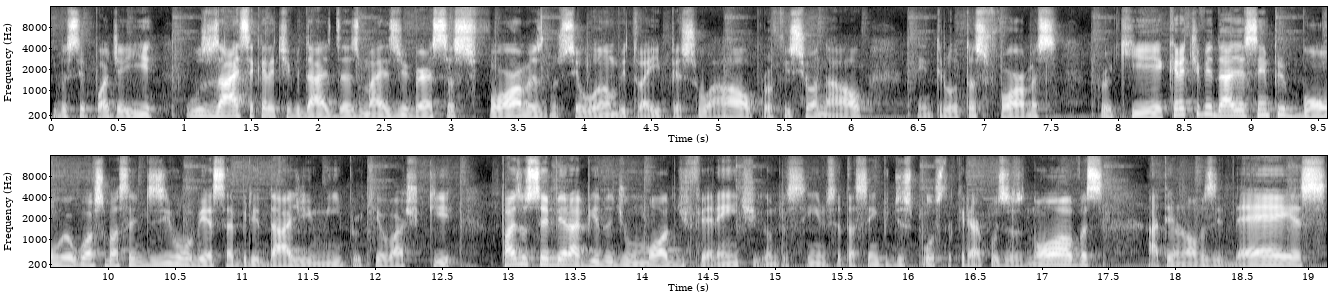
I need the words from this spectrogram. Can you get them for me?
e você pode aí usar essa criatividade das mais diversas formas no seu âmbito aí pessoal, profissional, entre outras formas, porque criatividade é sempre bom. Eu gosto bastante de desenvolver essa habilidade em mim porque eu acho que faz você ver a vida de um modo diferente, digamos assim. Você está sempre disposto a criar coisas novas, a ter novas ideias.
